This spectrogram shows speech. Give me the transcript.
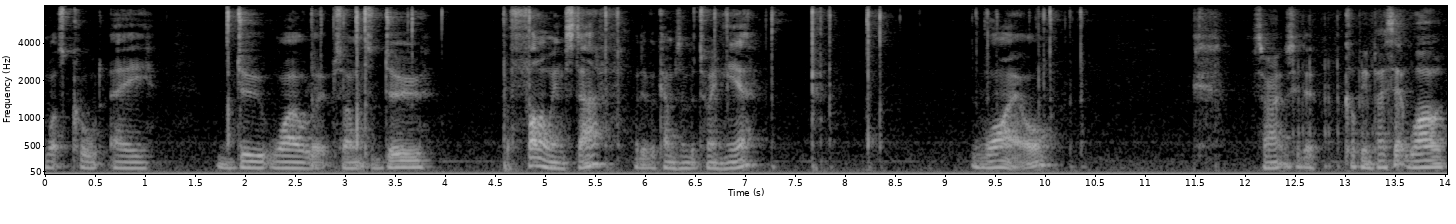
what's called a do while loop. So I want to do the following stuff, whatever comes in between here, while, sorry, I just had to copy and paste that, while,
